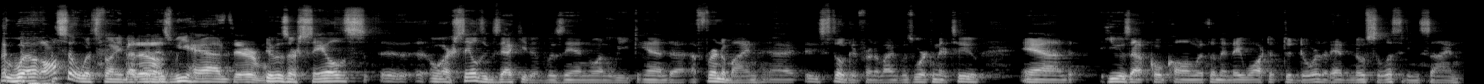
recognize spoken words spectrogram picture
Well, also, what's funny about that is we had it was our sales, uh, our sales executive was in one week, and uh, a friend of mine, uh, he's still a good friend of mine, was working there too, and he was out cold calling with them, and they walked up to a door that had no soliciting sign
